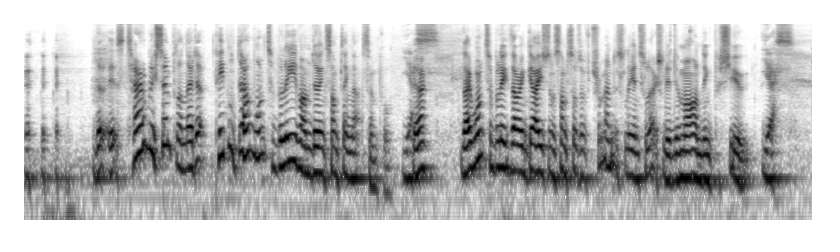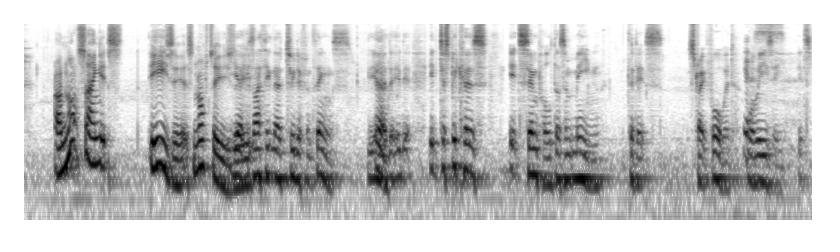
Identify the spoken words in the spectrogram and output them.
that it's terribly simple, and they don't, people don't want to believe I'm doing something that simple. Yes. Yeah? They want to believe they're engaged in some sort of tremendously intellectually demanding pursuit. Yes. I'm not saying it's easy. It's not easy. Yeah, because I think they're two different things. You know, Yeah. it, it, it just because it's simple doesn't mean that it's straightforward Yes. or easy. It's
